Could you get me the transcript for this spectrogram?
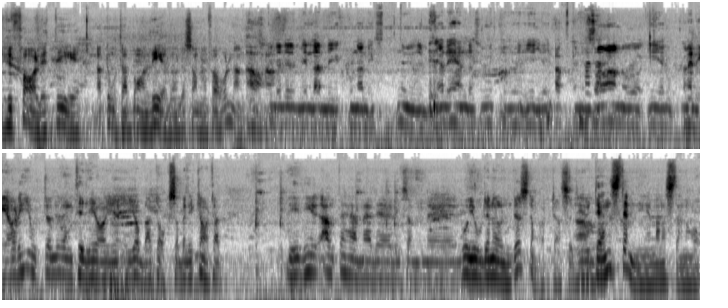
hur farligt det är att låta barn leva under sådana förhållanden. Ja. Skulle du vilja bli journalist nu när det händer så mycket i Afghanistan och i Europa? Men det har det gjort under den tiden jag har jobbat också. Men det är klart att det, det är ju allt det här med eh, liksom, eh, går jorden under snart. Alltså, det är Ja. ju den stämningen man nästan har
